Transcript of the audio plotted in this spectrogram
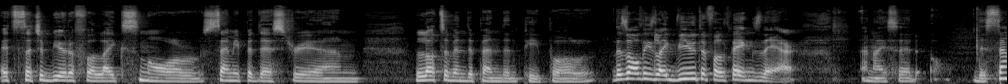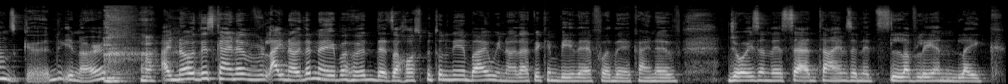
It's such a beautiful, like small, semi-pedestrian, lots of independent people. There's all these like beautiful things there. And I said, Oh, this sounds good, you know. I know this kind of, I know the neighborhood. There's a hospital nearby. We know that we can be there for their kind of joys and their sad times. And it's lovely and like,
